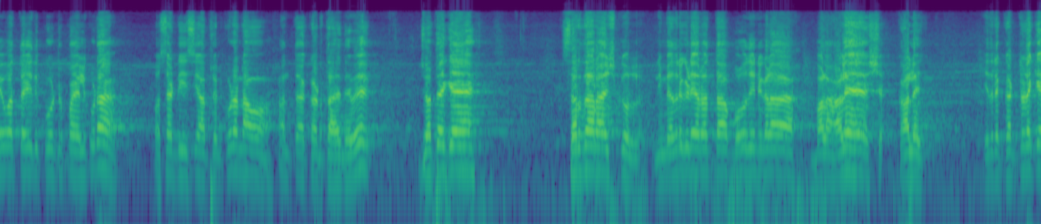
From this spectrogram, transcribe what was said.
ಐವತ್ತೈದು ಕೋಟಿ ರೂಪಾಯಲ್ಲಿ ಕೂಡ ಹೊಸ ಡಿ ಸಿ ಆಪ್ಷನ್ ಕೂಡ ನಾವು ಹಂತ ಕಟ್ತಾ ಇದ್ದೇವೆ. ಜೊತೆಗೆ ಸರ್ದಾರ್ ಹೈಸ್ಕೂಲ್ ನಿಮ್ಮ ಎದುರುಗಡೆ ಇರುವಂಥ ಬಹುದಿನಗಳ ಭಾಳ ಹಳೆಯ ಶ, ಕಾಲೇಜ್. ಇದರ ಕಟ್ಟಡಕ್ಕೆ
